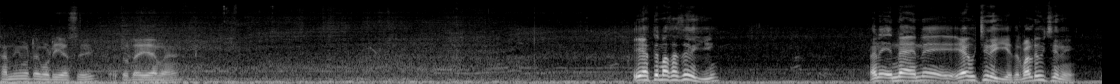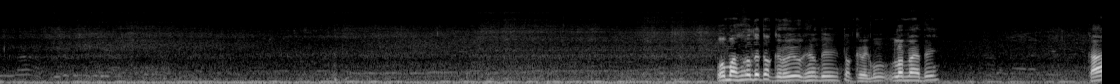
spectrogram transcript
পানি মোটামুটি আছে অতটা ইয়া না এই এতে মাছ আছে নাকি? মানে না, এনে ইয়া হচ্ছে নাকি এতে বাল্টি হচ্ছে না? ও মাছ থেকে টক্কের ওই ওখান থেকে টক্কের লড়না এতে কা?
